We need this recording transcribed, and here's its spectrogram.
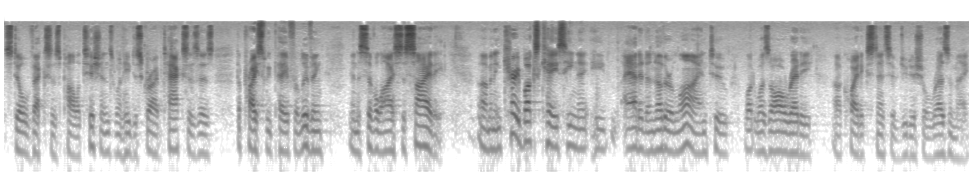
still vexes politicians when he described taxes as the price we pay for living in a civilized society. Um, and in Carrie Buck's case, he, he added another line to what was already a quite extensive judicial resume.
